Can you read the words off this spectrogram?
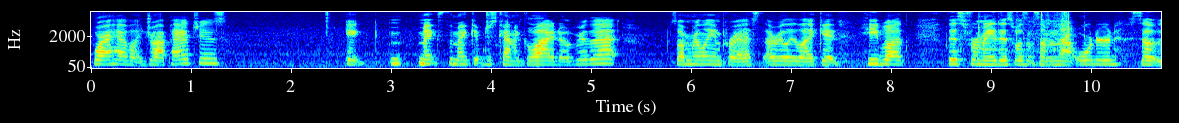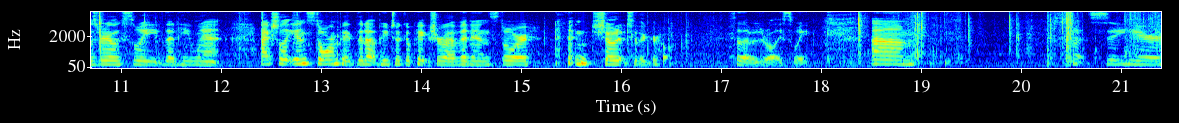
where I have like dry patches, it makes the makeup just kind of glide over that. So I'm really impressed. I really like it. He bought this for me. This wasn't something I ordered. So it was really sweet that he went actually in store and picked it up. He took a picture of it in store and showed it to the girl. So that was really sweet. Um, let's see here.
